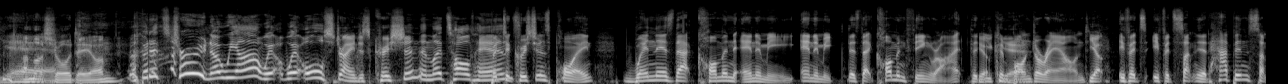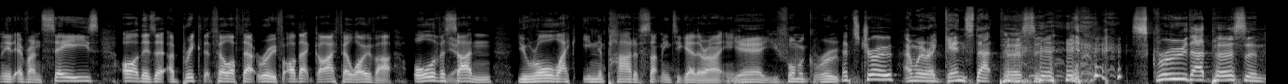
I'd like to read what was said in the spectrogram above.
Yeah. I'm not sure, Dion. but it's true. No, we are. We're, we're all strangers, Christian, and let's hold hands. But to Christian's point, when there's that common enemy, enemy, there's that common thing, right, that Yep. you can Yeah. bond around. Yep. If it's if it's something that happens, something that everyone sees, oh, there's a, a brick that fell off that roof, oh, that guy fell over. All of a sudden, you're all like in a part of something together, aren't you? Yeah, you form a group. That's true. and we're against that person. Screw that person.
